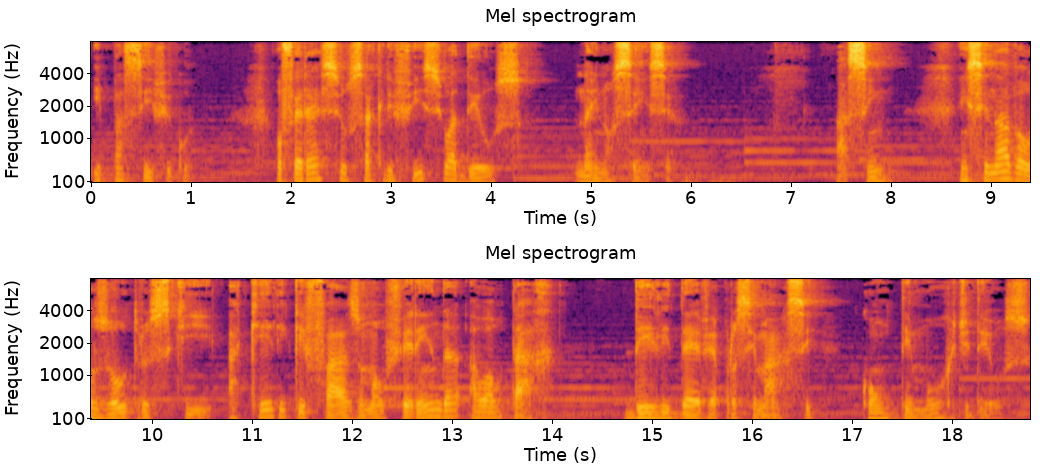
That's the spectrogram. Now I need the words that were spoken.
e pacífico, oferece o sacrifício a Deus na inocência. Assim, ensinava aos outros que aquele que faz uma oferenda ao altar, dele deve aproximar-se com o temor de Deus,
